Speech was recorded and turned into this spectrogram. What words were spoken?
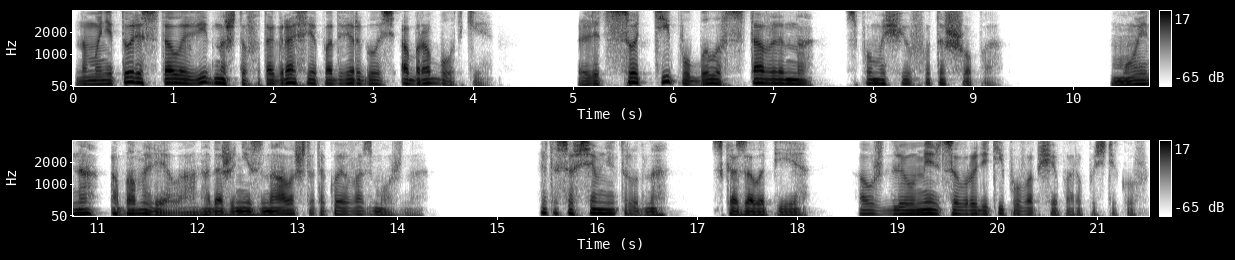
На мониторе стало видно, что фотография подверглась обработке. Лицо типу было вставлено с помощью фотошопа. Мойна обомлела, она даже не знала, что такое возможно. «Это совсем не трудно», — сказала Пия. «А уж для умельца вроде типу вообще пара пустяков».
